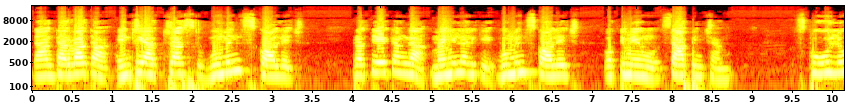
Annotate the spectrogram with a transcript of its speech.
దాని తర్వాత ఎన్టీఆర్ ట్రస్ట్ ఉమెన్స్ కాలేజ్ ప్రత్యేకంగా మహిళలకి ఉమెన్స్ కాలేజ్ ఒకటి మేము స్థాపించాము. స్కూలు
